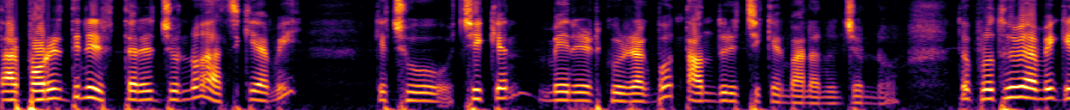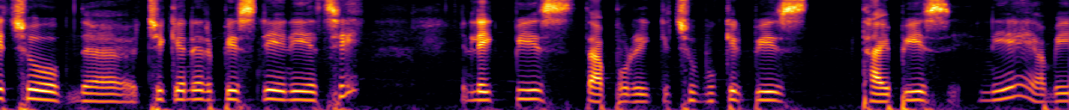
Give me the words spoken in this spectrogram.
তার পরের দিনের ইফতারের জন্য আজকে আমি কিছু চিকেন ম্যারিনেট করে রাখব, তান্দুরি চিকেন বানানোর জন্য। তো প্রথমে আমি কিছু চিকেনের পিস নিয়ে নিয়েছি লেগ পিস তারপরে কিছু বুকের পিস থাই পিস নিয়ে আমি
